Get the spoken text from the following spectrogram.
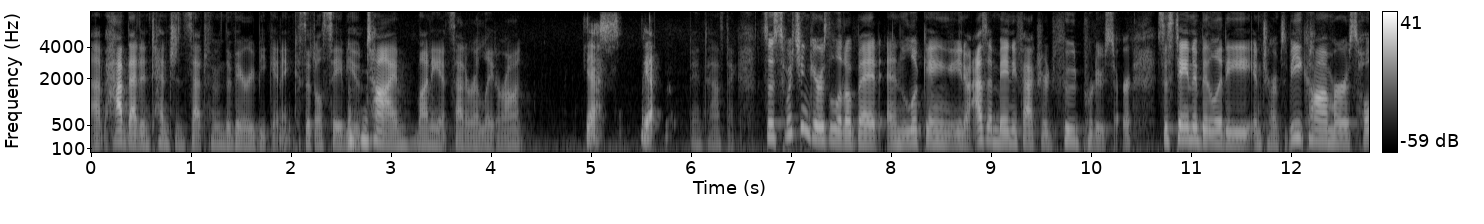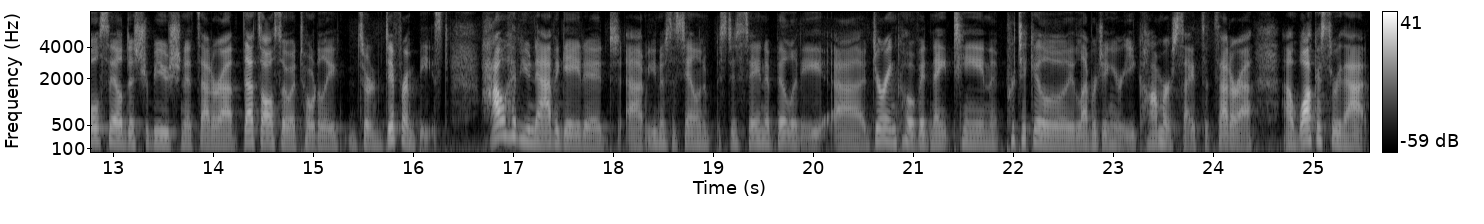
um, have that intention set from the very beginning because it'll save you mm-hmm. time, money, et cetera, later on. Yes. Yeah. Fantastic. So switching gears a little bit and looking, you know, as a manufactured food producer, sustainability in terms of e-commerce, wholesale distribution, et cetera, that's also a totally sort of different beast. How have you navigated, um, you know, sustainability uh, during COVID-19, particularly leveraging your e-commerce sites, et cetera? Uh, walk us through that.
